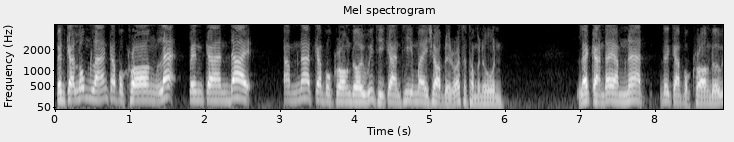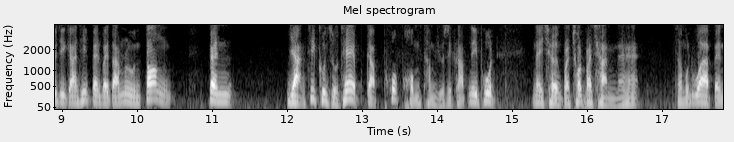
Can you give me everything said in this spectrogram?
เป็นการล้มล้างการปกครอง และเป็นการได้อำนาจการปกครองโดยวิธีการที่ไม่ชอบโดยรัฐธรรมนูญ และการได้อำนาจด้วยการปกครองโดยวิธีการที่เป็นไปตามรัฐธรรมนูญต้องเป็น อย่างที่คุณสุเทพกับพวกผมทำอยู่สิครับ นี่พูดในเชิงประชดประชันนะฮะ สมมุติว่าเป็น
